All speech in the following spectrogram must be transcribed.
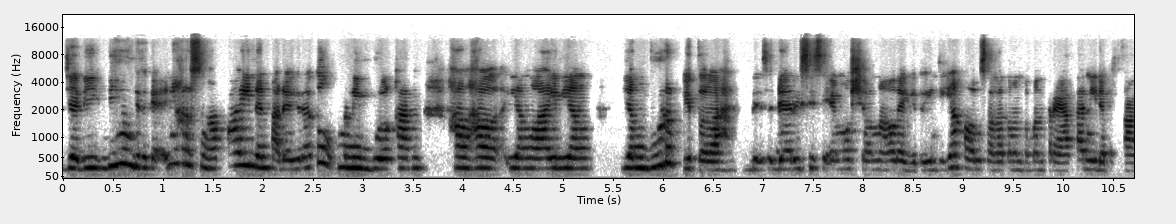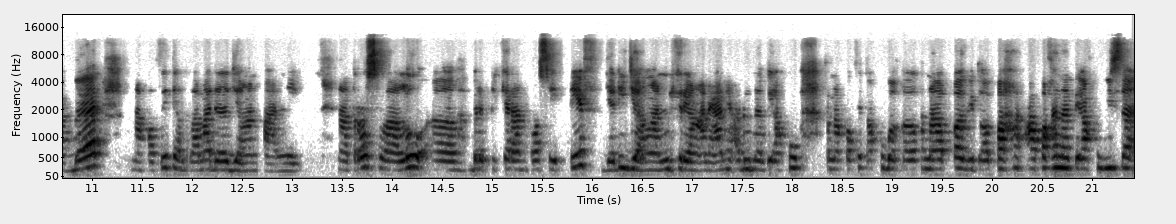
jadi bingung gitu kayak ini harus ngapain? Dan pada akhirnya tuh menimbulkan hal-hal yang lain yang yang buruk gitulah dari sisi emosionalnya gitu. Intinya kalau misalnya teman-teman ternyata nih dapat kabar kena covid yang pertama adalah jangan panik. Nah terus selalu uh, berpikiran positif jadi jangan mikir yang aneh-aneh aduh nanti aku kena covid aku bakal kenapa gitu apa apakah nanti aku bisa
